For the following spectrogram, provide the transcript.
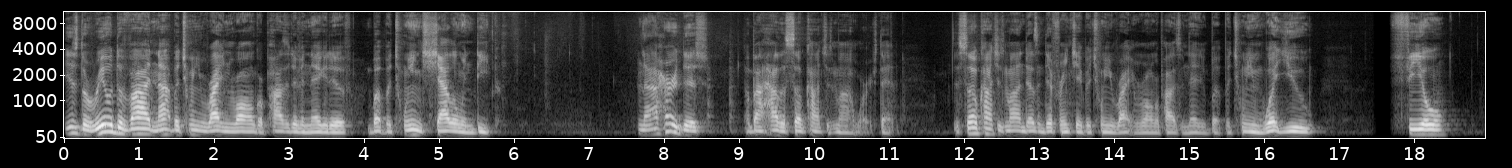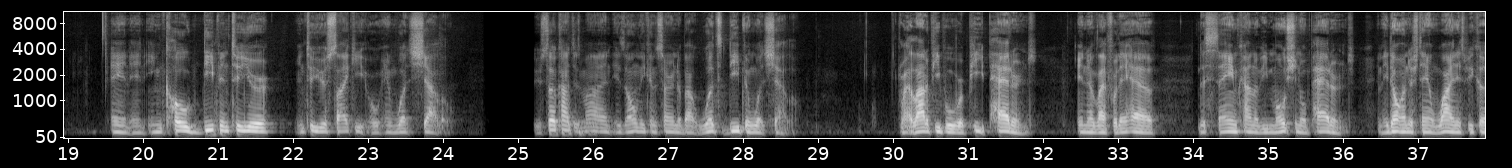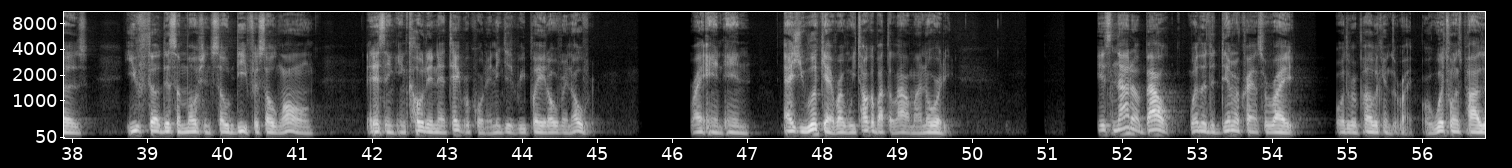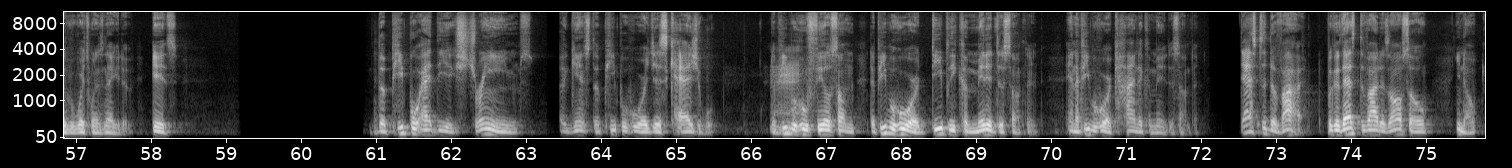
Is the real divide not between right and wrong or positive and negative, but between shallow and deep? Now, I heard this about how the subconscious mind works that the subconscious mind doesn't differentiate between right and wrong or positive and negative, but between what you feel and, and encode deep into your into your psyche or and what's shallow. Your subconscious mind is only concerned about what's deep and what's shallow. Right? A lot of people repeat patterns in their life where they have the same kind of emotional patterns and they don't understand why. And it's because you felt this emotion so deep for so long that it's encoded in that tape recorder and they just replay it over and over. Right? And and as you look at, right, when we talk about the loud minority, it's not about whether the Democrats are right or the Republicans are right, or which one's positive or which one's negative. It's the people at the extremes against the people who are just casual. The people who feel something, the people who are deeply committed to something, and the people who are kind of committed to something. That's the divide. Because that divide is also, you know,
